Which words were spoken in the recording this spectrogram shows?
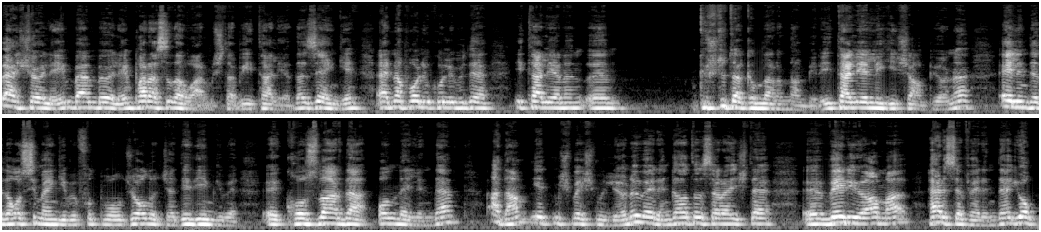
ben şöyleyim, ben böyleyim. Parası da varmış tabii İtalya'da. Zengin. E, Napoli kulübü de İtalya'nın e, güçlü takımlarından biri. İtalya Ligi şampiyonu. Elinde de Osimhen gibi futbolcu olunca dediğim gibi e, kozlar da onun elinde. Adam 75 milyonu verin. Galatasaray işte e, veriyor ama her seferinde yok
